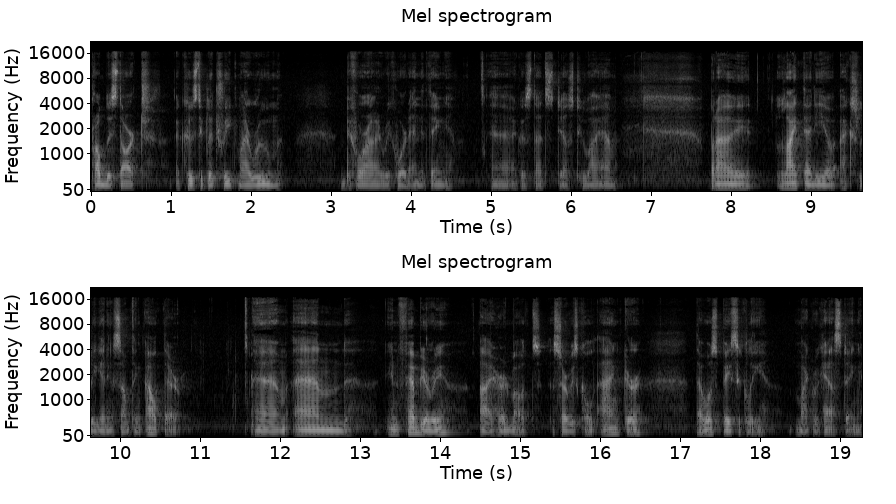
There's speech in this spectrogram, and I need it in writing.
probably start acoustically treat my room before I record anything, because uh, that's just who I am. But I like the idea of actually getting something out there. Um, and in February, I heard about a service called Anchor that was basically microcasting.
